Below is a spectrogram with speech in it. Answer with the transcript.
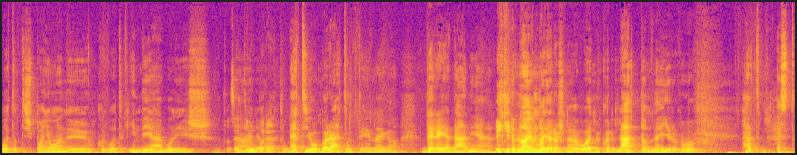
volt ott egy spanyol nő, akkor voltak Indiából is. Az etió barátunk. Etió barátunk tényleg, a Dereje Dániel. Igen. Nagyon magyaros neve volt, mikor így láttam, leírom, hogy hát ezt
